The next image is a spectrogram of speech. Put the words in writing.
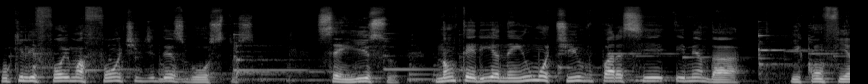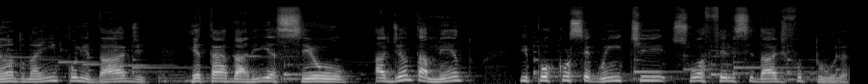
o que lhe foi uma fonte de desgostos. Sem isso, não teria nenhum motivo para se emendar e, confiando na impunidade, retardaria seu adiantamento e, por conseguinte, sua felicidade futura.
